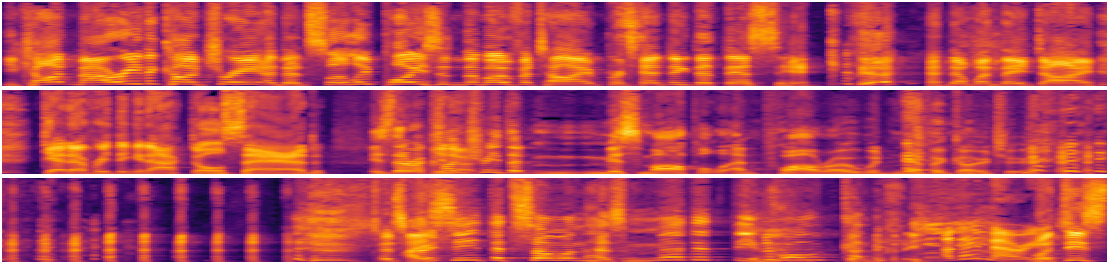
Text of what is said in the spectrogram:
You can't marry the country and then slowly poison them over time, pretending that they're sick. and then when they die, get everything and act all sad. Is there a You know. country that Miss Marple and Poirot would never go to? It's I see that someone has murdered the whole country. Are they married? What is.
